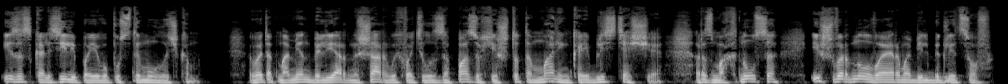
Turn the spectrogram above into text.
и заскользили по его пустым улочкам. В этот момент бильярдный шар выхватил из-за пазухи что-то маленькое и блестящее, размахнулся и швырнул в аэромобиль беглецов.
